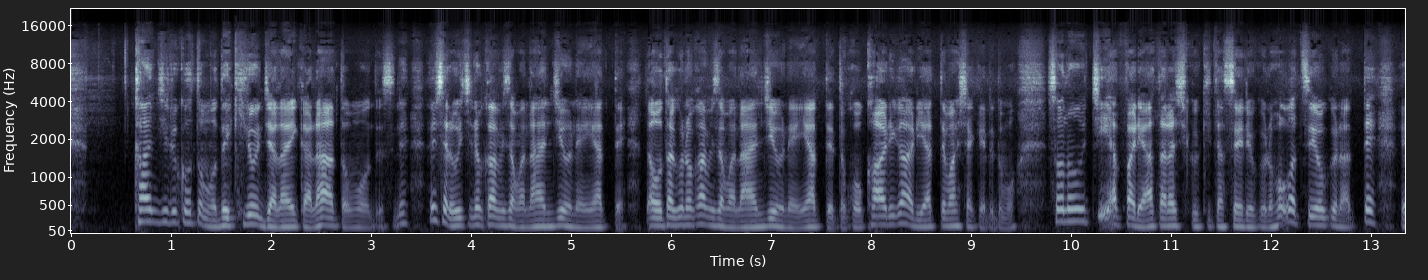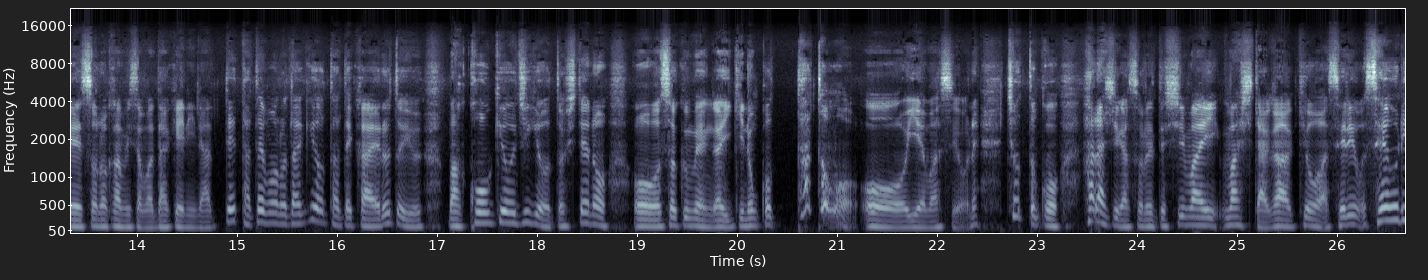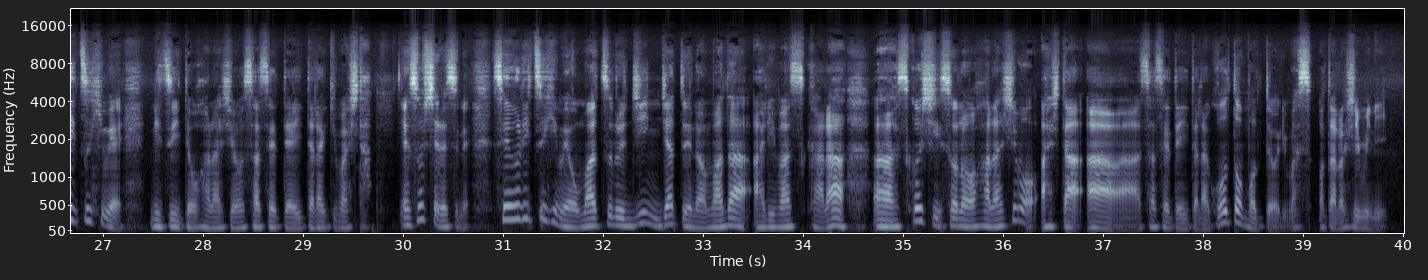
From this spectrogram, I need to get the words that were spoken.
感じることもできるんじゃないかなと思うんですね。そしたらうちの神様何十年やって、お宅の神様何十年やってと、こう、代わり代わりやってましたけれども、そのうちやっぱり新しく来た勢力の方が強くなって、えー、その神様だけになって、建物だけを建て替えるという、まあ、公共事業としての側面が生き残ったとも言えますよね。ちょっとこう、話がそれてしまいましたが、今日はセセオリツ姫についてお話をさせていただきました。えそしてですね、セオリツ姫を祀る神社というのはまだありますから、あ少しその話も明日あさせていただこうと思っております。お楽しみに。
